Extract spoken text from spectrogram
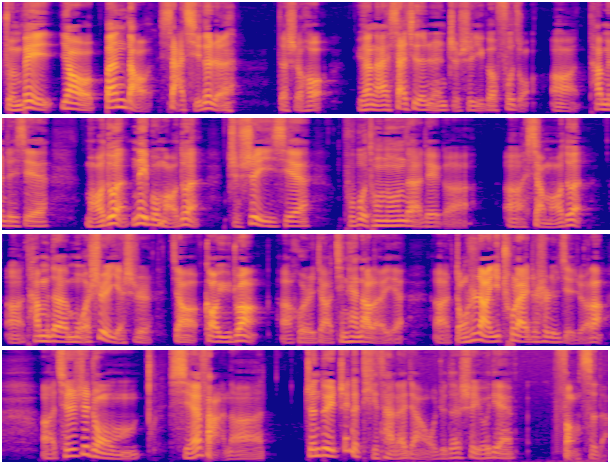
准备要扳倒下棋的人的时候，原来下棋的人只是一个副总啊，他们这些矛盾、内部矛盾，只是一些普普通通的这个呃小矛盾啊，他们的模式也是叫告御状啊，或者叫青天大老爷啊，董事长一出来，这事就解决了啊。其实这种写法呢。针对这个题材来讲，我觉得是有点讽刺的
